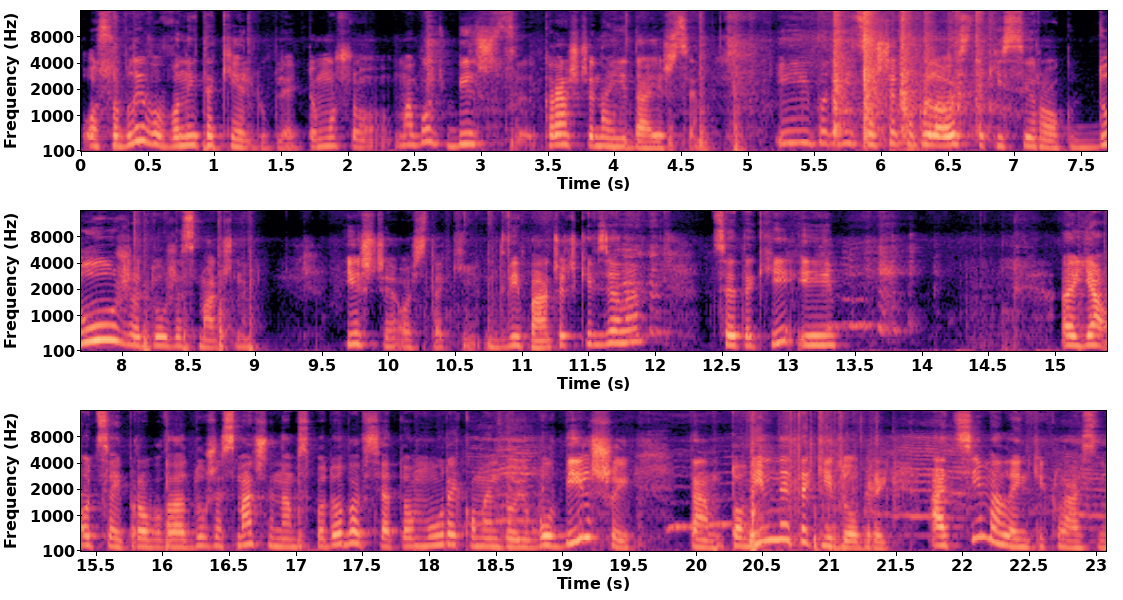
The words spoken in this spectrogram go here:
особливо вони таке люблять, тому що, мабуть, більш краще наїдаєшся. І подивіться, ще купила ось такий сирок. Дуже-дуже смачний. І ще ось такі. Дві пачечки взяла. Це такі і. Е, Я оцей пробувала дуже смачний, нам сподобався, тому рекомендую. Був більший там, то він не такий добрий. А ці маленькі класні.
